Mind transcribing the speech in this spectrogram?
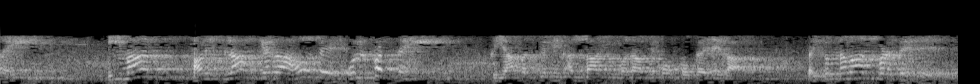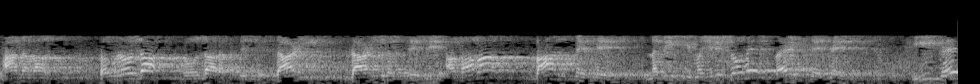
نہیں۔ ایمان اور اسلام کے راہوں سے الفت نہیں۔ قیامت کے دن اللہ کے منافقوں کو کہے گا، بھائی تم نماز پڑھتے تھے ہاں نماز۔ تم روزہ روزہ رکھتے تھے، داڑھی داڑھی رکھتے تھے اماما باندھتے تھے۔ نبی کی مجلسوں میں بیٹھتے تھے۔ ٹھیک ہے،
